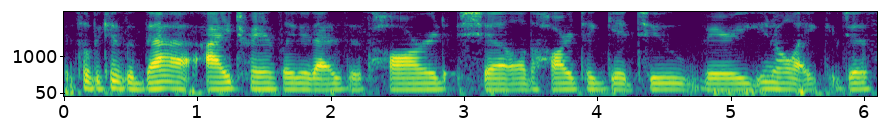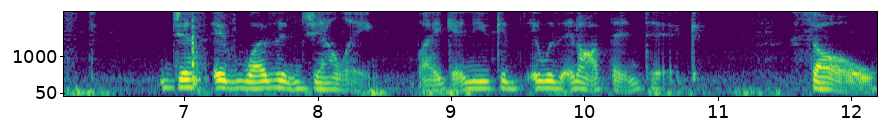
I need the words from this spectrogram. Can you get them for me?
And so, because of that, I translated as this hard shelled, hard to get to, very, you know, like just, just, it wasn't gelling. Like, and you could, it was inauthentic. So,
